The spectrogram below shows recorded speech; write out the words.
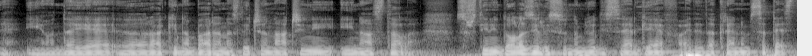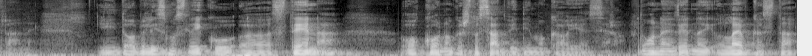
E, I onda je uh, Rakina bara na sličan način i, i nastala. U suštini dolazili su nam ljudi sa RGF, ajde da krenem sa te strane. I dobili smo sliku uh, stena oko onoga što sad vidimo kao jezero. Ona je jedna levkasta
